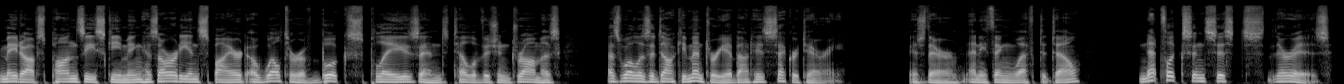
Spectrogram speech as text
Madoff's Ponzi scheming has already inspired a welter of books, plays, and television dramas as well as a documentary about his secretary. Is there anything left to tell? Netflix insists there is.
